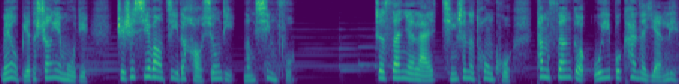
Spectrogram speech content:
没有别的商业目的，只是希望自己的好兄弟能幸福。这三年来，秦深的痛苦，他们三个无一不看在眼里。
